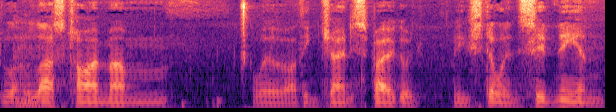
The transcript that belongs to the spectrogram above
l- last time. Um, well, I think James spoke. He's still in Sydney, and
